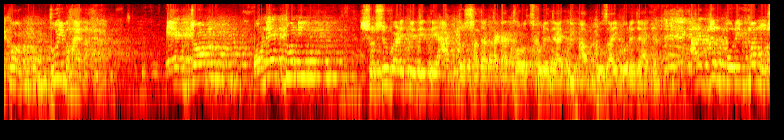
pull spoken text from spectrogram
এখন দুই ভাইরা, একজন অনেক ধনী। শ্বশুর বাড়িতে যেতে আট দশ হাজার টাকা খরচ করে যায়, দুই হাত বোঝাই করে যায়। আরেকজন গরিব মানুষ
